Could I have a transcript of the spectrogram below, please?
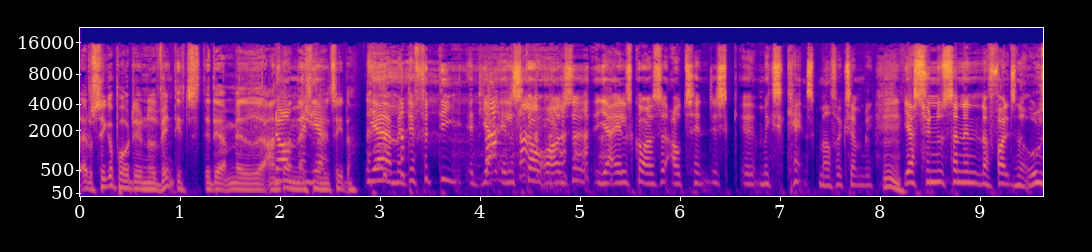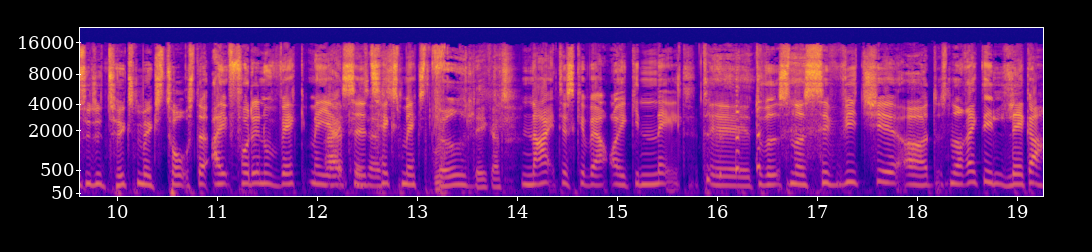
er du sikker på, at det er nødvendigt, det der med andre Nå, nationaliteter? Ja, ja, men det er fordi, at jeg elsker også, jeg elsker også autentisk øh, meksikansk mad, for eksempel. Mm. Jeg synes sådan, når folk sådan, åh, så er det Tex-Mex torsdag. Ej, få det nu væk med jeres det Tex-Mex. Død lækkert. Nej, det skal være originalt. Øh, du ved, sådan noget ceviche og sådan noget rigtig lækker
